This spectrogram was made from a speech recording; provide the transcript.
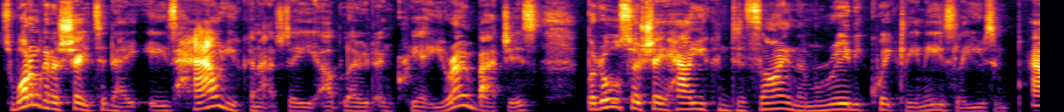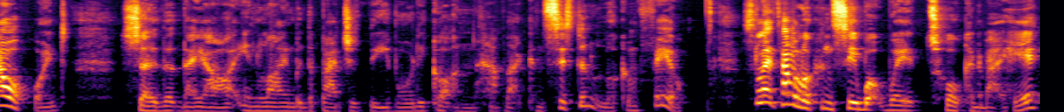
So what I'm going to show you today is how you can actually upload and create your own badges, but also show you how you can design them really quickly and easily using PowerPoint so that they are in line with the badges that you've already got and have that consistent look and feel. So let's have a look and see what we're talking about here.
